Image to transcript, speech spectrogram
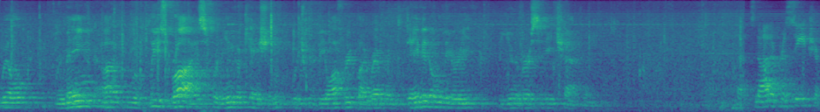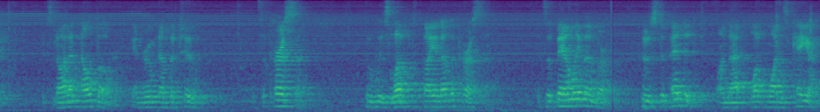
will remain, uh, will please rise for the invocation, which will be offered by Reverend David O'Leary, the university chaplain. That's not a procedure. It's not an elbow in room number two. It's a person who is loved by another person. It's a family member who's dependent on that loved one's care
